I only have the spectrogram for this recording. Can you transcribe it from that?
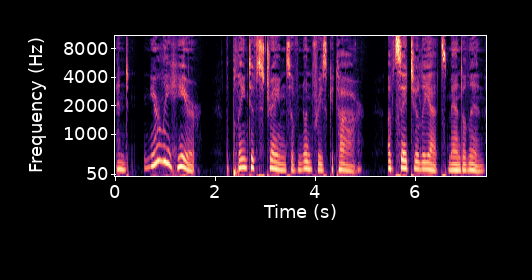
and nearly hear the plaintive strains of Nunfri's guitar, of Saint Juliet's mandolin,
